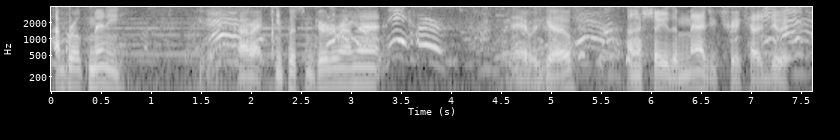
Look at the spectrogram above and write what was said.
I broke many. Here. All right. Can you put some dirt around that? There we go. I'm gonna show you the magic trick how to do it.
